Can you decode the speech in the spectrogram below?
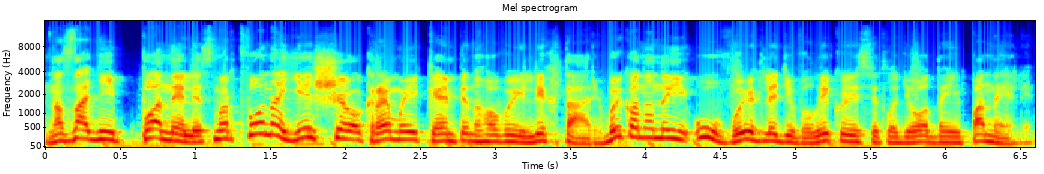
На задній панелі смартфона є ще окремий кемпінговий ліхтар, виконаний у вигляді великої світлодіодної панелі.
